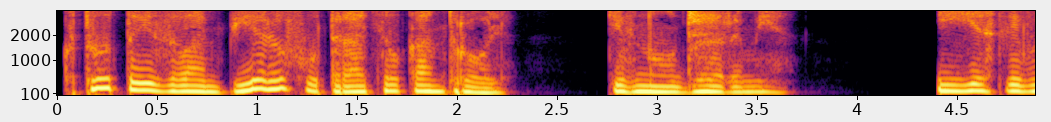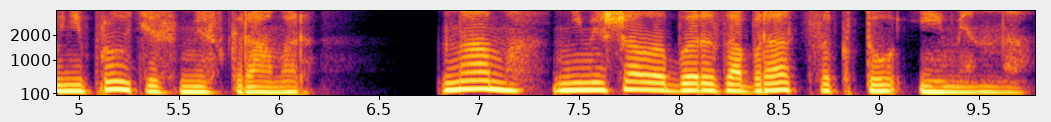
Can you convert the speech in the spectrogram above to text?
Кто-то из вампиров утратил контроль, кивнул Джереми. И если вы не против, мисс Крамер, нам не мешало бы разобраться, кто именно.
